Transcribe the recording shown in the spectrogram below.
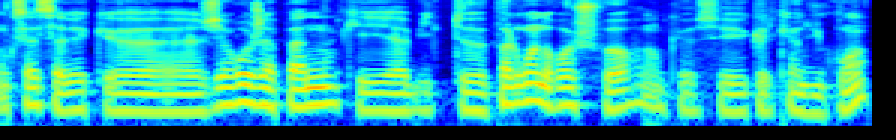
donc ça c'est avec euh, Japan qui habite pas loin de Rochefort, donc euh, c'est quelqu'un du coin,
